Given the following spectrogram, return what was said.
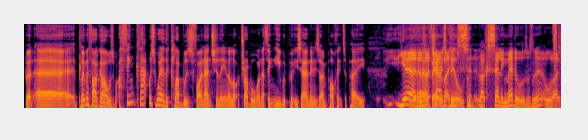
But uh, Plymouth Argyle was, I think that was where the club was financially in a lot of trouble, and I think he would put his hand in his own pocket to pay. Yeah, there was uh, that chat various about him bills se- and- like selling medals, wasn't it? Or like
